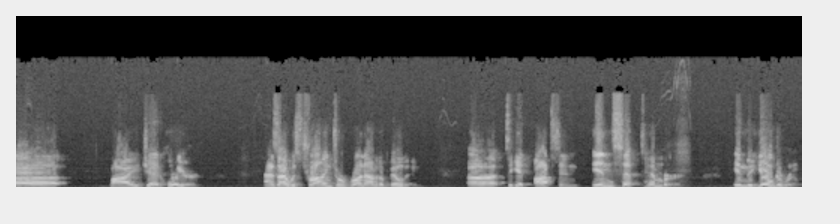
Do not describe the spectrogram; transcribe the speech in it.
uh, by Jed Hoyer as I was trying to run out of the building uh, to get optioned in September in the yoga room.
